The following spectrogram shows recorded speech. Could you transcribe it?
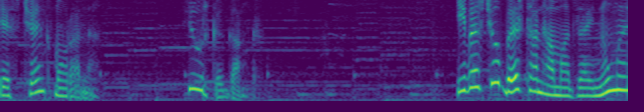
քեզ չենք մոռանա։ Հյուր կգանք։ Ի վերջո Բերթան համաձայնում է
